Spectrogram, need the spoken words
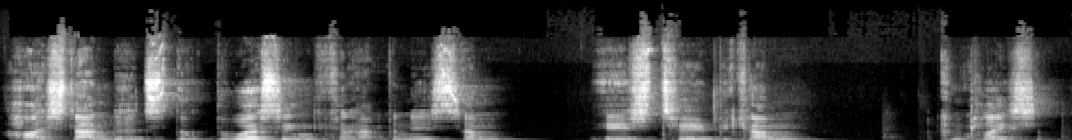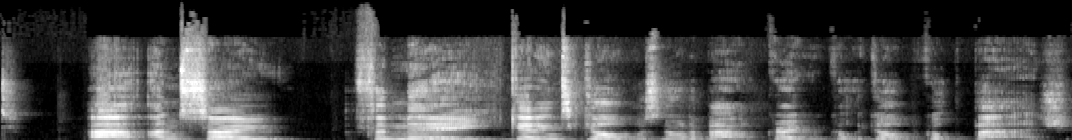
high standards, the, the worst thing that can happen is um, is to become complacent. Uh, and so for me, getting to gold was not about great. We've got the gold, we've got the badge.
